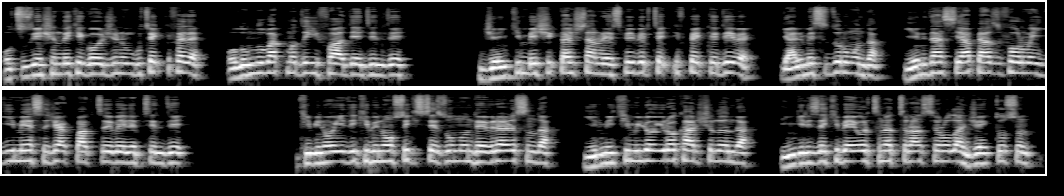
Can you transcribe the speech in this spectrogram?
30 yaşındaki golcünün bu teklife de olumlu bakmadığı ifade edildi. Cenk'in Beşiktaş'tan resmi bir teklif beklediği ve gelmesi durumunda yeniden siyah beyazlı formayı giymeye sıcak baktığı belirtildi. 2017-2018 sezonunun devre arasında 22 milyon euro karşılığında İngiliz ekibi Everton'a transfer olan Cenk Tosun,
